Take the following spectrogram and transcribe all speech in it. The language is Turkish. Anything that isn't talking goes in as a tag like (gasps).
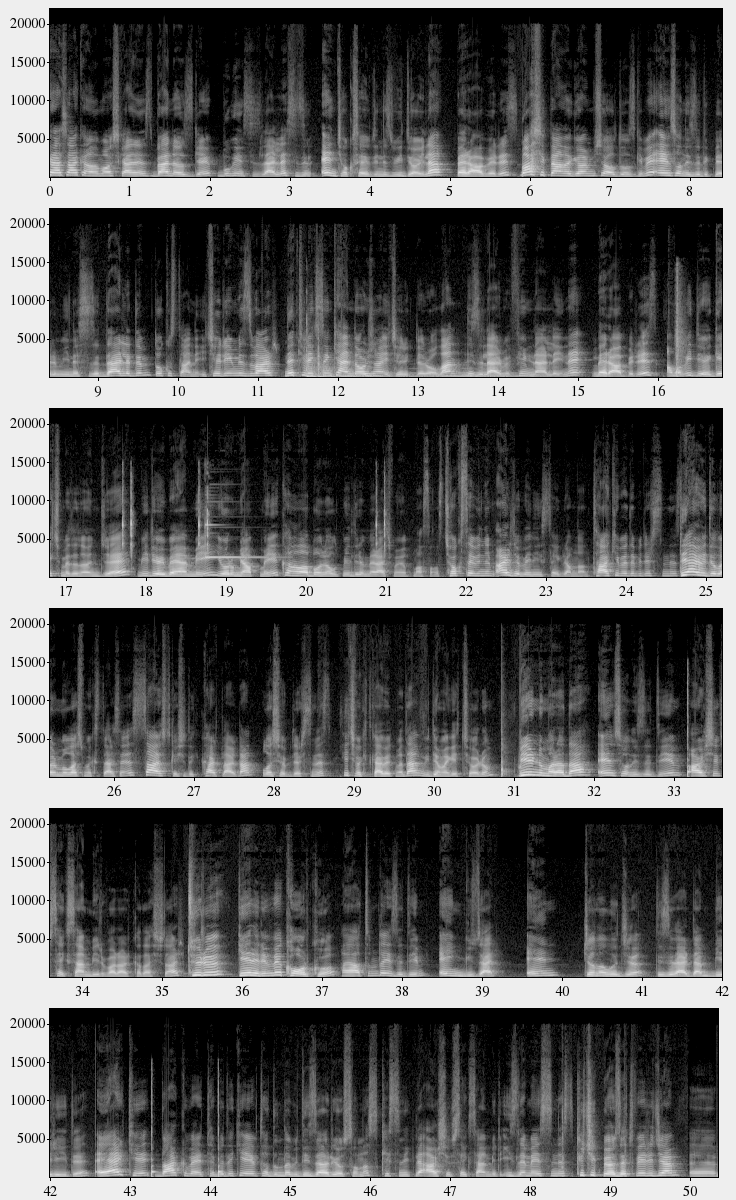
arkadaşlar kanalıma hoş geldiniz. Ben Özge. Bugün sizlerle sizin en çok sevdiğiniz videoyla beraberiz. Başlıktan da görmüş olduğunuz gibi en son izlediklerimi yine size derledim. 9 tane içeriğimiz var. Netflix'in kendi orijinal içerikleri olan diziler ve filmlerle yine beraberiz. Ama videoya geçmeden önce videoyu beğenmeyi, yorum yapmayı, kanala abone olup bildirimleri açmayı unutmazsanız çok sevinirim. Ayrıca beni Instagram'dan takip edebilirsiniz. Diğer videolarıma ulaşmak isterseniz sağ üst köşedeki kartlardan ulaşabilirsiniz. Hiç vakit kaybetmeden videoma geçiyorum. Bir numarada en son izlediğim Arşiv 81 var arkadaşlar. Türü gerilim ve korku. Hayatımda izlediğim en güzel, en can alıcı dizilerden biriydi. Eğer ki Dark ve Tepedeki Ev tadında bir dizi arıyorsanız kesinlikle Arşiv 81 izlemelisiniz. Küçük bir özet vereceğim. Ee...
